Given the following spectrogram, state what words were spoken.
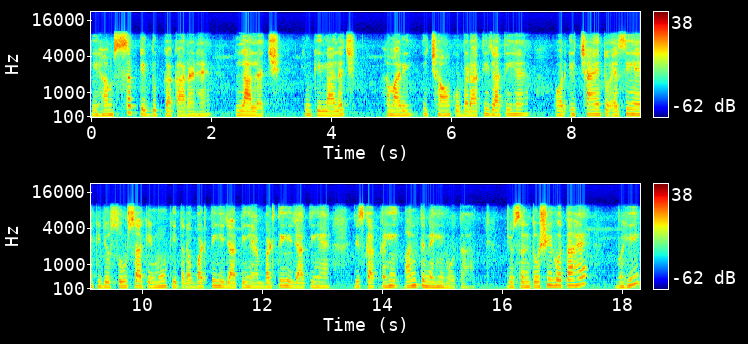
कि हम सब के दुख का कारण है लालच, क्योंकि लालच हमारी इच्छाओं को बढ़ाती जाती है और इच्छाएँ तो ऐसी हैं कि जो सूरसा के मुँह की तरफ़ बढ़ती ही जाती हैं, बढ़ती ही जाती हैं, जिसका कहीं अंत नहीं होता। जो संतोषी होता है, वही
